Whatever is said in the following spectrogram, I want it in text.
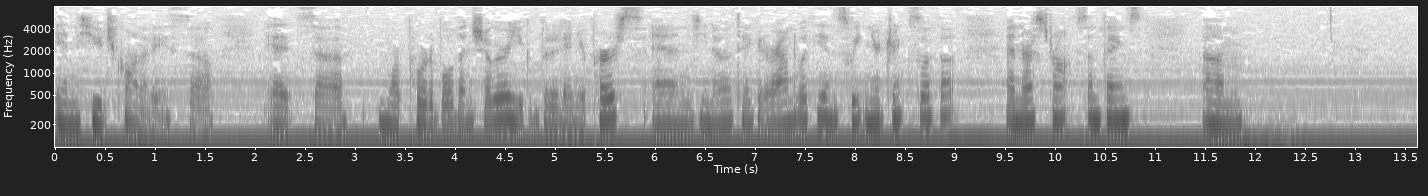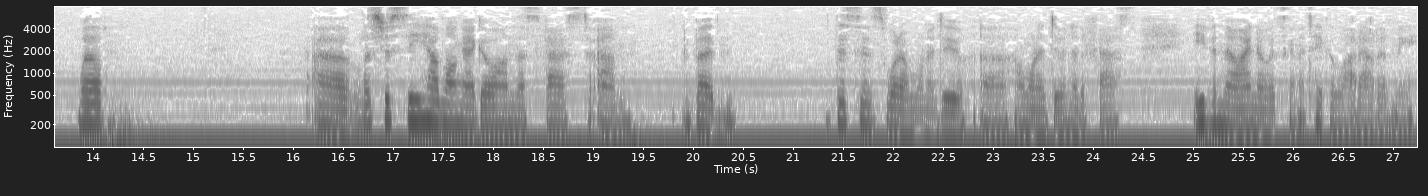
in huge quantities. So it's uh, more portable than sugar. You can put it in your purse and you know take it around with you and sweeten your drinks with it, in restaurants and things. Um, well, uh, let's just see how long I go on this fast. Um, but this is what I want to do. Uh, I want to do another fast, even though I know it's going to take a lot out of me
